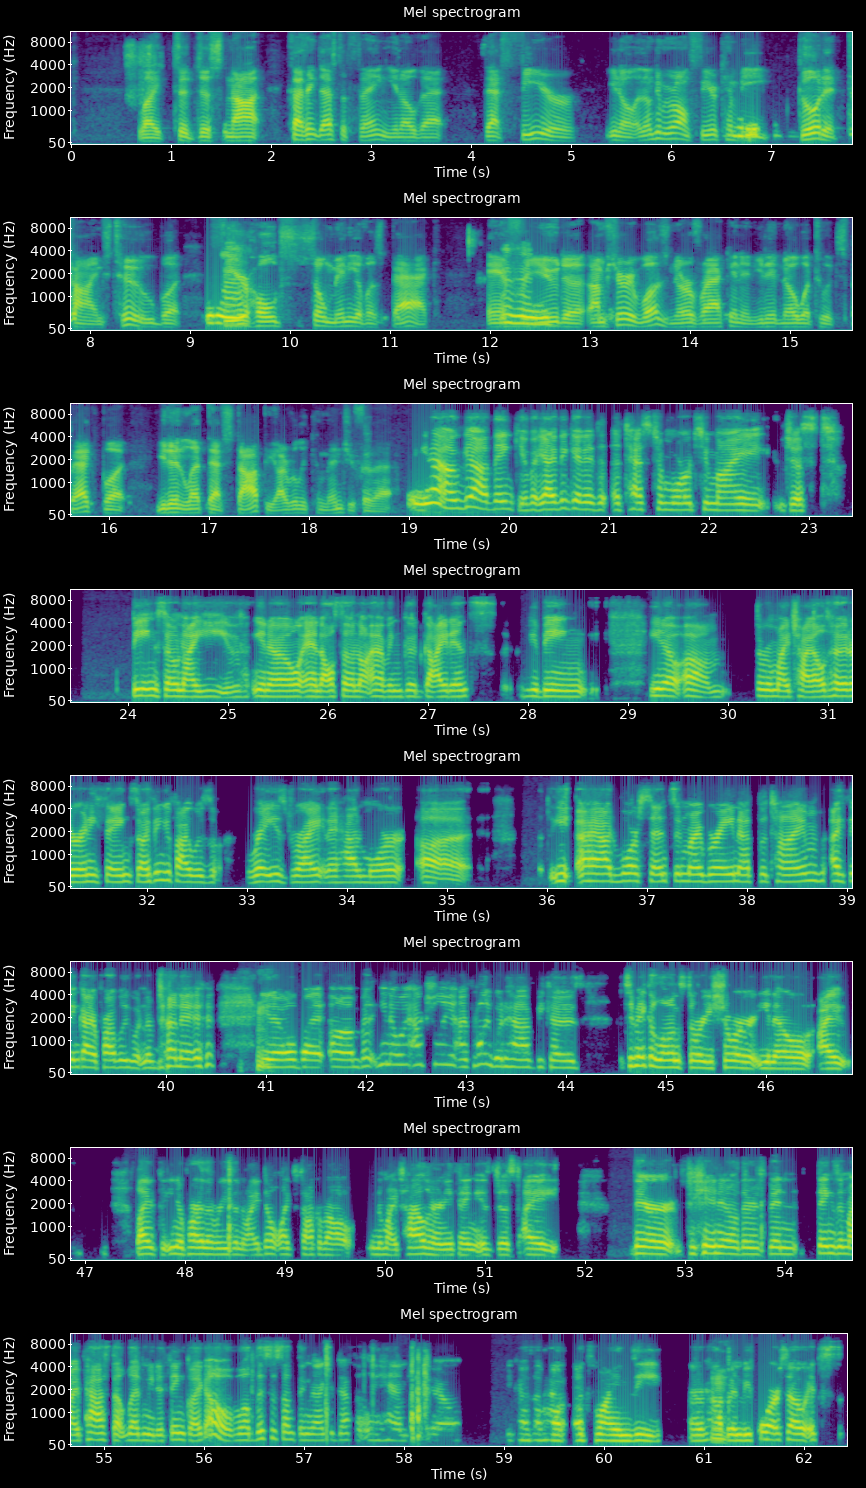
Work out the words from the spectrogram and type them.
like to just not cause i think that's the thing you know that that fear you know don't get me wrong fear can be good at times too but mm-hmm. fear holds so many of us back and mm-hmm. for you to i'm sure it was nerve-wracking and you didn't know what to expect but you didn't let that stop you i really commend you for that yeah yeah thank you but yeah i think it attests to more to my just being so naive, you know, and also not having good guidance, being, you know, um, through my childhood or anything. So I think if I was raised right and I had more, uh, I had more sense in my brain at the time. I think I probably wouldn't have done it, you know. But um, but you know, actually, I probably would have because to make a long story short, you know, I like you know part of the reason why I don't like to talk about you know my child or anything is just I there you know there's been things in my past that led me to think like oh well this is something that i could definitely handle you know because of how x y and z that mm. happened before so it's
